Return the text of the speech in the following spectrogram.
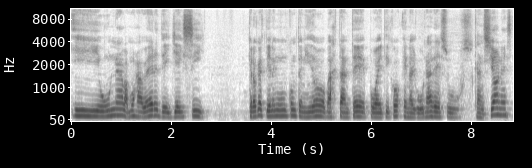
y una, vamos a ver, de Jay-Z. Creo que tienen un contenido bastante poético en algunas de sus canciones,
